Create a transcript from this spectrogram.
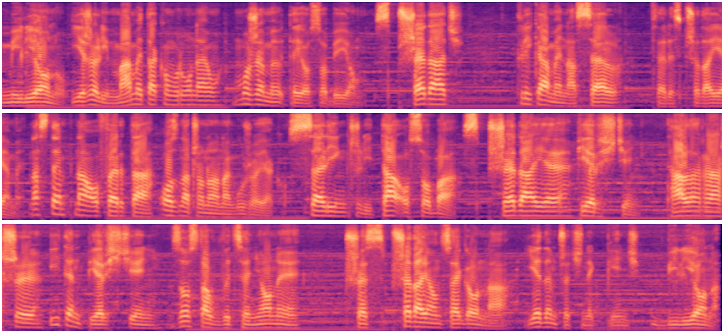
milionów. Jeżeli mamy taką runę, możemy tej osobie ją sprzedać. Klikamy na sell, wtedy sprzedajemy. Następna oferta oznaczona na górze jako selling, czyli ta osoba sprzedaje pierścień Talraszy i ten pierścień został wyceniony przez sprzedającego na 1,5 biliona.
